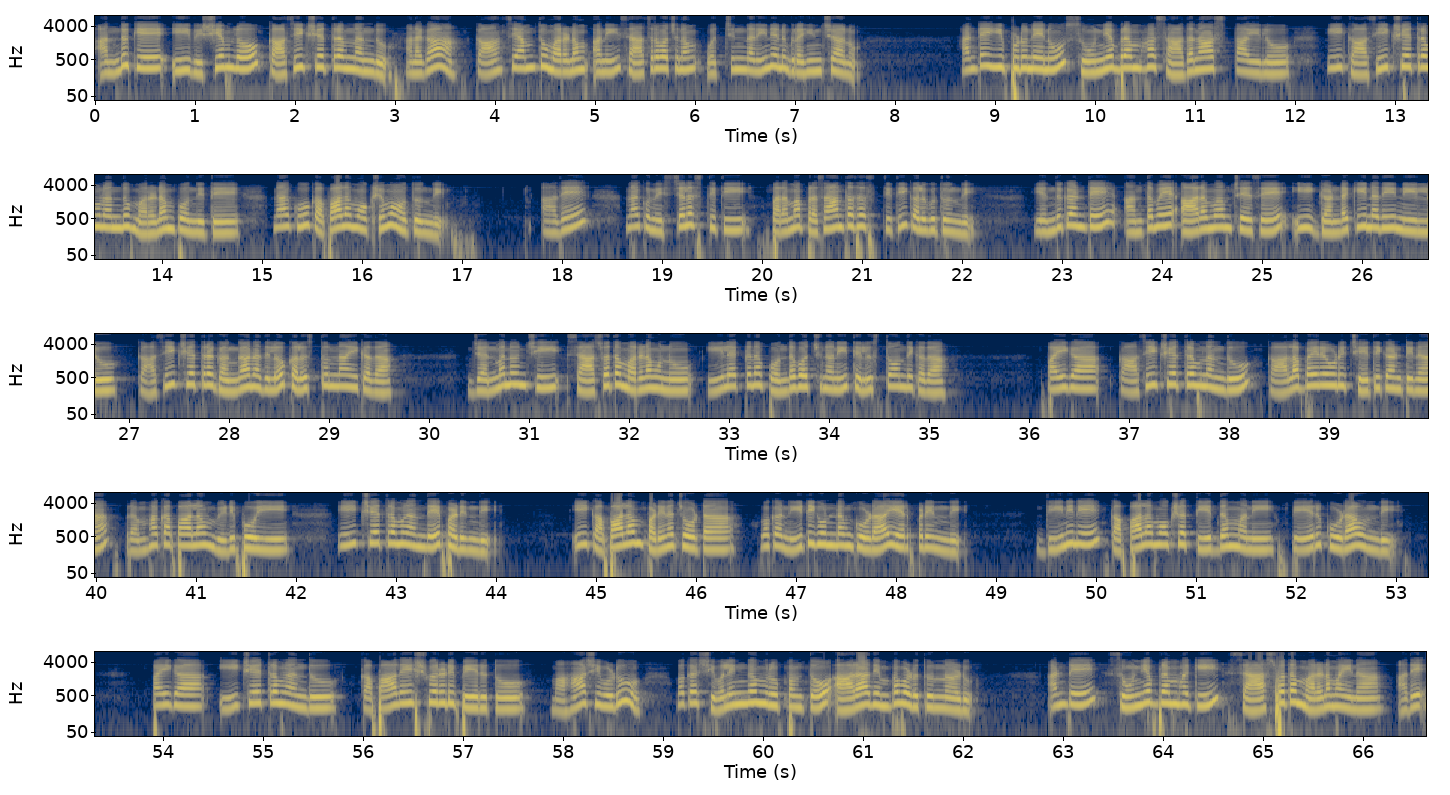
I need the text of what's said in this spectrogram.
అందుకే ఈ విషయంలో కాశీక్షేత్రం నందు అనగా కాంస్యాంతు మరణం అని శాస్త్రవచనం వచ్చిందని నేను గ్రహించాను. అంటే ఇప్పుడు నేను శూన్యబ్రహ్మ సాధనా స్థాయిలో ఈ కాశీక్షేత్రమునందు మరణం పొందితే నాకు కపాల మోక్షం అవుతుంది. అదే నాకు నిశ్చల స్థితి పరమ ప్రశాంతత స్థితి కలుగుతుంది. ఎందుకంటే అంతమే ఆరంభం చేసే ఈ గండకీ నది నీళ్ళు కాశీక్షేత్ర గంగా నదిలో కలుస్తున్నాయి కదా. జన్మ నుంచి శాశ్వత మరణమును ఈ లెక్కన పొందవచ్చునని తెలుస్తోంది కదా. పైగా కాశీక్షేత్రం నందు కాలభైరవుడి చేతికంటిన బ్రహ్మకపాలం విడిపోయి ఈ క్షేత్రమునందే పడింది. ఈ కపాలం పడిన చోట ఒక నీటి గుండం కూడా ఏర్పడింది. దీనినే కపాలమోక్ష తీర్థం అని పేరు కూడా ఉంది. పైగా ఈ క్షేత్రం నందు కపాలేశ్వరుడి పేరుతో మహాశివుడు ఒక శివలింగం రూపంతో ఆరాధింపబడుతున్నాడు. అంటే శూన్యబ్రహ్మకి శాశ్వత మరణమైన అదే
